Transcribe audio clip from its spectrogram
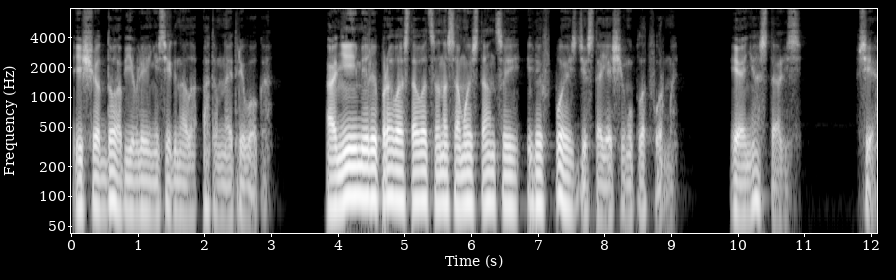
еще до объявления сигнала «Атомная тревога». Они имели право оставаться на самой станции или в поезде, стоящем у платформы. И они остались. Все.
